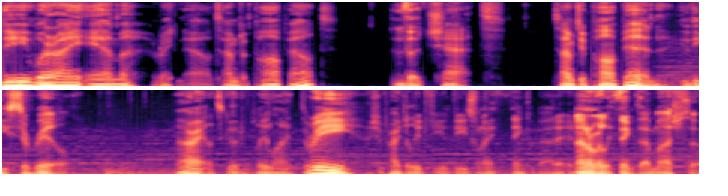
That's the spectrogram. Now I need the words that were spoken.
see where I am right now. Time to pop out the chat. Time to pop in the surreal. Alright, let's go to play line 3. I should probably delete a few of these when I think about it. And I don't really think that much, so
